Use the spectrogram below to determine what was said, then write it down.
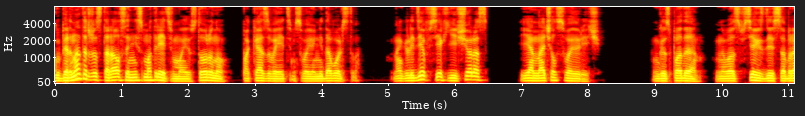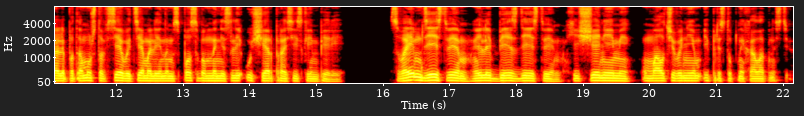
Губернатор же старался не смотреть в мою сторону, показывая этим свое недовольство. Наглядев всех еще раз, я начал свою речь. «Господа, вас всех здесь собрали потому, что все вы тем или иным способом нанесли ущерб Российской империи. Своим действием или бездействием, хищениями, умалчиванием и преступной халатностью.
